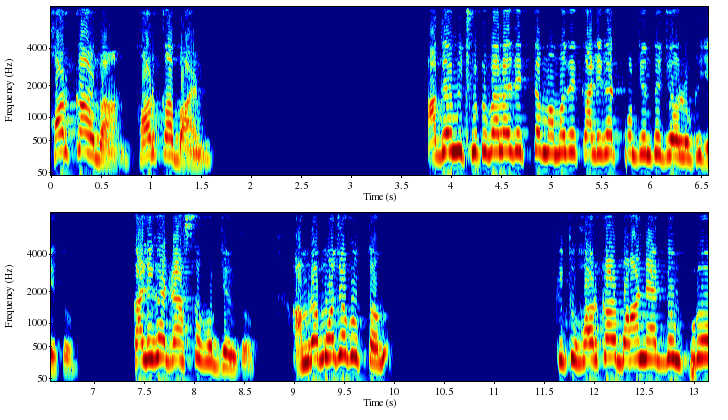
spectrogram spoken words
হরকার বান হরকা বান। আগে আমি ছোটবেলায় দেখতাম আমাদের কালীঘাট পর্যন্ত জল উঠে যেত, কালীঘাট রাস্তা পর্যন্ত। আমরা মজা করতাম, কিন্তু হরকার বান একদম পুরো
